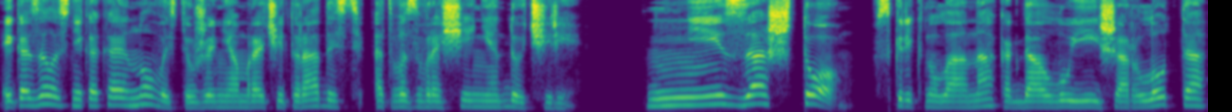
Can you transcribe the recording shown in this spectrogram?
и, казалось, никакая новость уже не омрачит радость от возвращения дочери. «Ни за что!» — вскрикнула она, когда Луи и Шарлотта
